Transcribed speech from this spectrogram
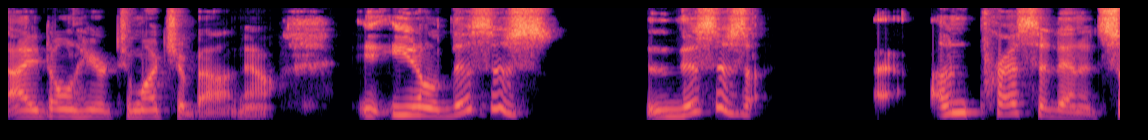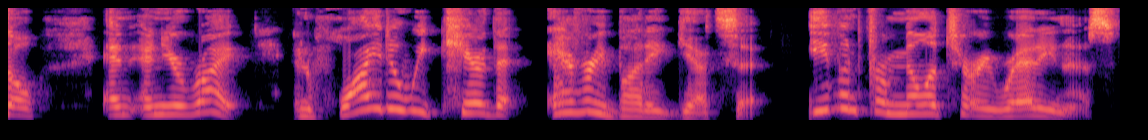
I don't hear too much about now. You know, this is this is uh, unprecedented. So, and and you're right. And why do we care that everybody gets it, even for military readiness?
